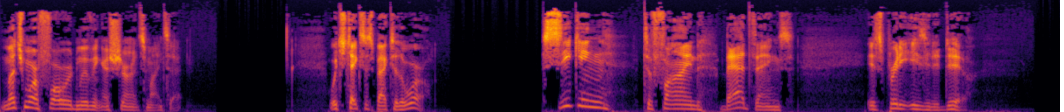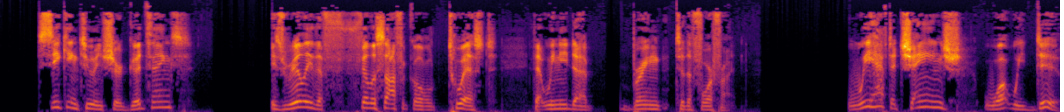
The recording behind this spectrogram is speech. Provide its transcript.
much more forward moving assurance mindset, which takes us back to the world. Seeking to find bad things is pretty easy to do. Seeking to ensure good things is really the philosophical twist that we need to bring to the forefront we have to change what we do.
